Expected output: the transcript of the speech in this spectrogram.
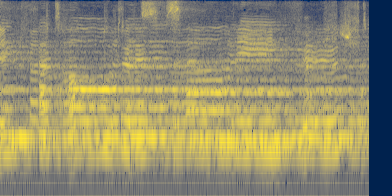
sind Vertraute des Herrn, den fürchten.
